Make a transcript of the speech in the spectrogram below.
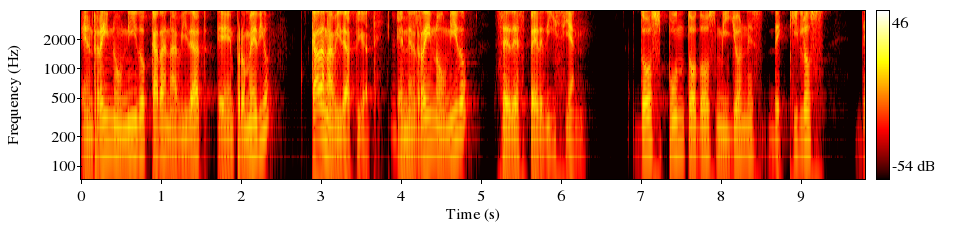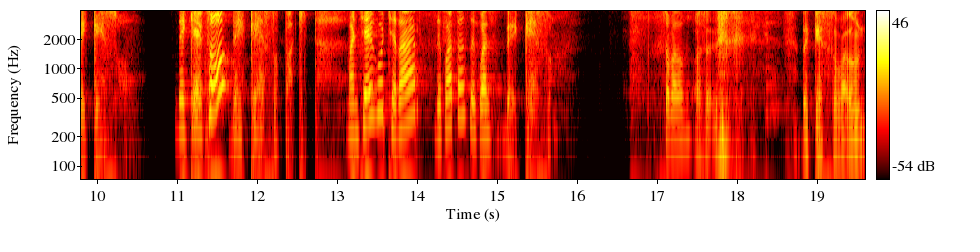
en Reino Unido cada Navidad, en promedio, cada Navidad, fíjate, en el Reino Unido se desperdician 2.2 millones de kilos de queso. ¿De queso? De queso, Paquita. ¿Manchego, cheddar, de patas? ¿De cuál? De queso. Sobadón. O sea, de queso badón.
